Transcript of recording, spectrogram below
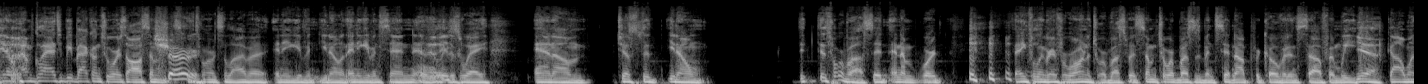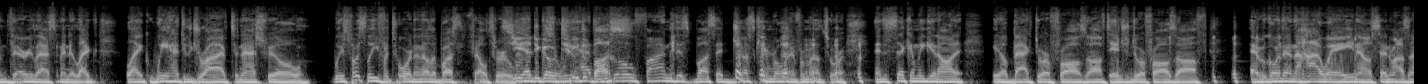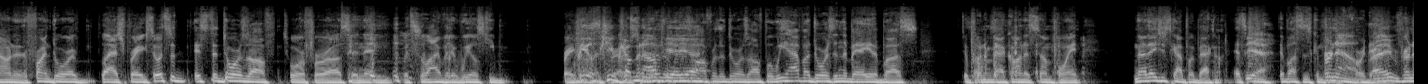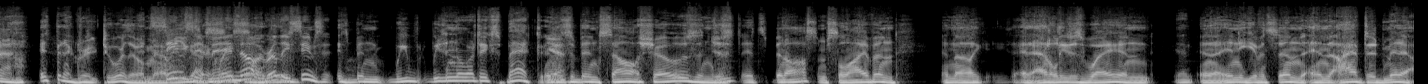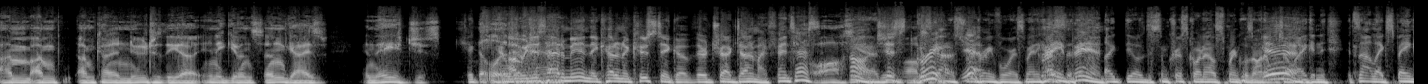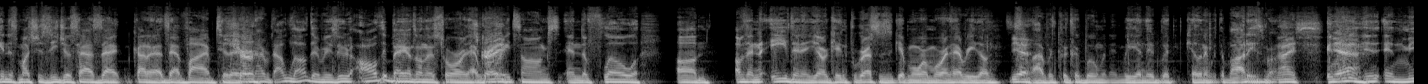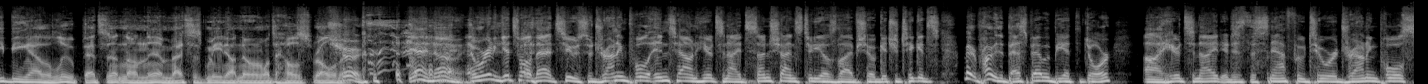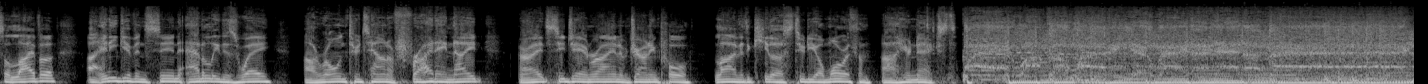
you know, I'm glad to be back on tour. It's awesome. Sure. It's tour with Saliva, any given, you know, any given sin and Adelita's Way. And um just the, you know, the, tour bus and, and I'm, we're thankful and grateful we're on a tour bus, but some tour bus has been sitting up for COVID and stuff. And we Yeah. got one very last minute. Like, like we had to drive to Nashville. We were supposed to leave for tour and another bus fell through. So you had to go we to the had bus? go find this bus that just came rolling in from another tour. And the second we get on it, you know, back door falls off, the engine door falls off, and we're going down the highway, you know, seven miles an hour, and the front door latch breaks. So it's a it's the doors off tour for us. And then with saliva, the wheels keep breaking. Wheels keep coming So off, yeah, yeah. Off or the doors off, but we have our doors in the bay of the bus to put them back on at some point. No, they just got put back on. It's, Yeah. the bus is For complete now, a right? For now. it's been a great tour, though, man. Seems you it, guys man. No, it really seems it. it's been we we didn't know what to expect. And Yeah. It's been sell shows and just it's been awesome. Saliva and and uh, like he said, Adelita's way and Yeah. and uh, any given sin. And I have to admit it, I'm I'm I'm kind of new to the uh, any given sin guys, and they just kill it. Oh, we just had him in. They cut an acoustic of their track Dynamite. Fantastic. Awesome. Oh, Yeah, just awesome. great. He's got a Yeah. great voice, man. He Great has the- band. Like you know, some Chris Cornell sprinkles on it, which I Yeah. like, and it's not like spanking as much as he just has that kind of that vibe to it. Sure. I, I love their music. All the bands on this tour have great. great. songs, and the flow. Um, of the evening, and you know, getting progresses to get more and more and heavy. You know, Yeah. live with click click boom, and then we ended with killing it with the bodies. Bro. Nice. And, Yeah. and, and me being out of the loop, that's nothing on them. That's just me not knowing what the hell's relevant. Sure. yeah, no. And we're going to get to all that too. So, Drowning Pool in town here tonight, Sunshine Studios live show. Get your tickets. Maybe- Probably the best bet would be at the door. Uh, here tonight, it is the Snafu Tour, Drowning Pool, Saliva, uh, Any Given Sin, Adelita's Way, uh, rolling through town a Friday night. All right, CJ and Ryan of Drowning Pool live at the Kilo Studio. More with them uh, here next.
